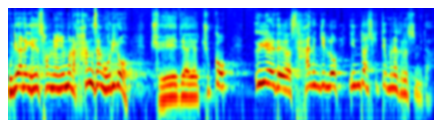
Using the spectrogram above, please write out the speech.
우리 안에 계신 성령님은 항상 우리로 죄에 대하여 죽고 의에 대하여 사는 길로 인도하시기 때문에 그렇습니다.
